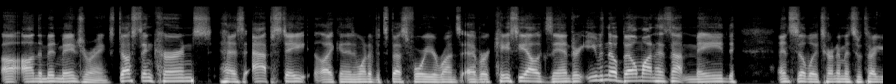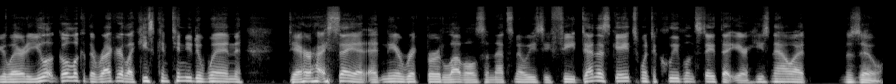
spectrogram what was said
uh, on the mid major ranks. Dustin Kerns has App State like in one of its best four year runs ever. Casey Alexander, even though Belmont has not made NCAA tournaments with regularity, you look, go look at the record. Like he's continued to win. Dare I say it at near Rick Byrd levels, and that's no easy feat. Dennis Gates went to Cleveland State that year. He's now at Mizzou.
